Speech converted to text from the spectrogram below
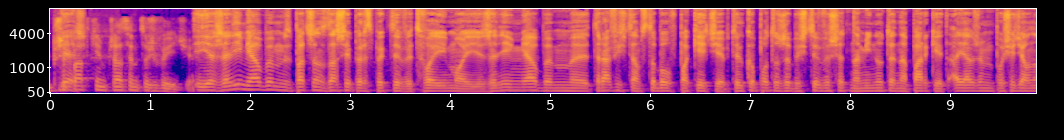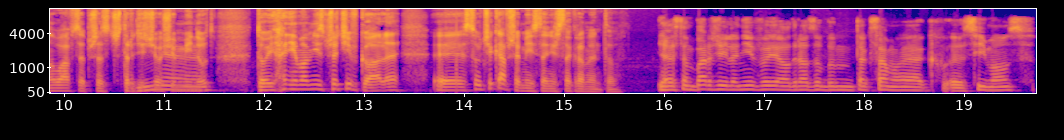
I przypadkiem Wiesz, czasem coś wyjdzie. Jeżeli miałbym, patrząc z naszej perspektywy, twojej i mojej, jeżeli miałbym e, trafić tam z tobą w pakiecie, tylko po to, żebyś ty wyszedł na minutę na parkiet, a ja żebym posiedział na ławce przez 48 nie. minut, to ja nie mam nic przeciwko, ale y, są ciekawsze miejsca niż Sacramento. Ja jestem bardziej leniwy, ja od razu bym tak samo jak e, Simons,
